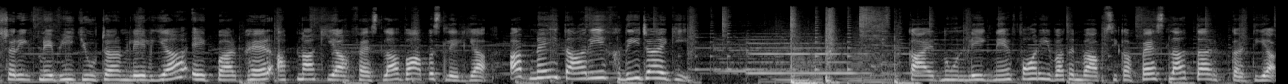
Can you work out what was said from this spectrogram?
शरीफ ने भी यू टर्न ले लिया। एक बार फिर अपना किया फैसला, वापस ले लिया। अब नई तारीख दी जाएगी। कायद नून लीग ने फौरी वतन वापसी का फैसला तर्क कर दिया।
